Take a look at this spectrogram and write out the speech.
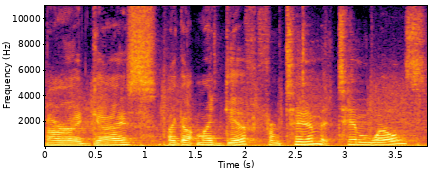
All right, guys, I got my gift from Tim at Tim Welds.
